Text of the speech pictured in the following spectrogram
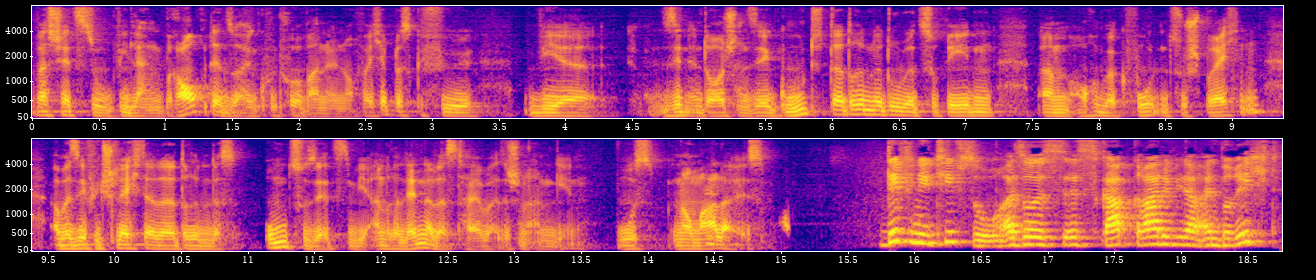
Was schätzt du, wie lange braucht denn so ein Kulturwandel noch? Weil ich habe das Gefühl, wir sind in Deutschland sehr gut da drin, darüber zu reden, ähm, auch über Quoten zu sprechen, aber sehr viel schlechter da drin, das umzusetzen, wie andere Länder das teilweise schon angehen, wo es normaler ist. Definitiv so. Also es, es gab gerade wieder einen Bericht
